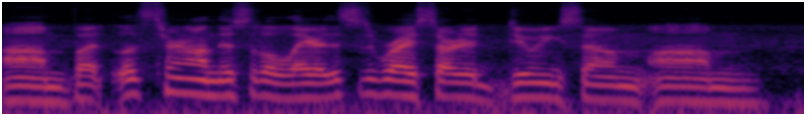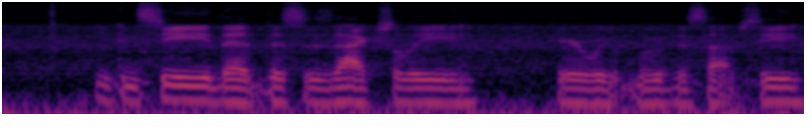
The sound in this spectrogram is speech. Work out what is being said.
Um, but let's turn on this little layer. This is where I started doing some. Um, you can see that this is actually here we move this up. See,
